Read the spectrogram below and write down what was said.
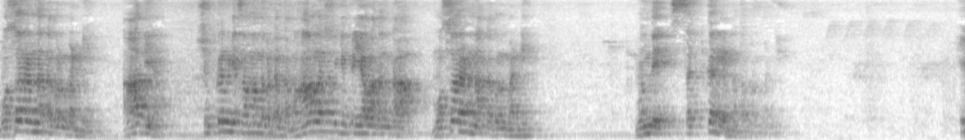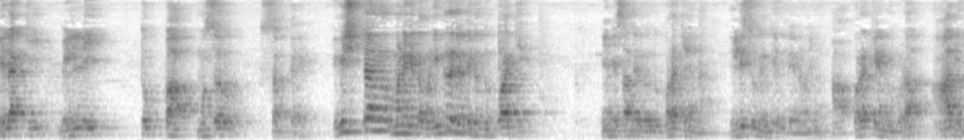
ಮೊಸರನ್ನ ತಗೊಂಡು ಬನ್ನಿ ಆ ದಿನ ಶುಕ್ರನಿಗೆ ಸಂಬಂಧಪಟ್ಟಂತ ಮಹಾಲಕ್ಷ್ಮಿಗೆ ಪ್ರಿಯವಾದಂತಹ ಮೊಸರನ್ನ ತಗೊಂಡು ಬನ್ನಿ ಮುಂದೆ ಸಕ್ಕರೆಯನ್ನ ತಗೊಂಡು ಬನ್ನಿ ಏಲಕ್ಕಿ, ಬೆಳ್ಳಿ, ತುಪ್ಪ, ಮೊಸರು ಸಕ್ಕರೆ ಇವಿಷ್ಟನ್ನು ಮನೆಗೆ ತಗೊಂಡು ಇದರ ಜೊತೆಗೆ ಒಂದು ಕೊರಕೆ. ನಿಮಗೆ ಸಾಧ್ಯ ಒಂದು ಕೊರಕೆಯನ್ನ ಅಂತ ಹೇಳ್ತೇವೆ ಆ ಕೊರಕೆಯನ್ನು ಕೂಡ ಆ ದಿನ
